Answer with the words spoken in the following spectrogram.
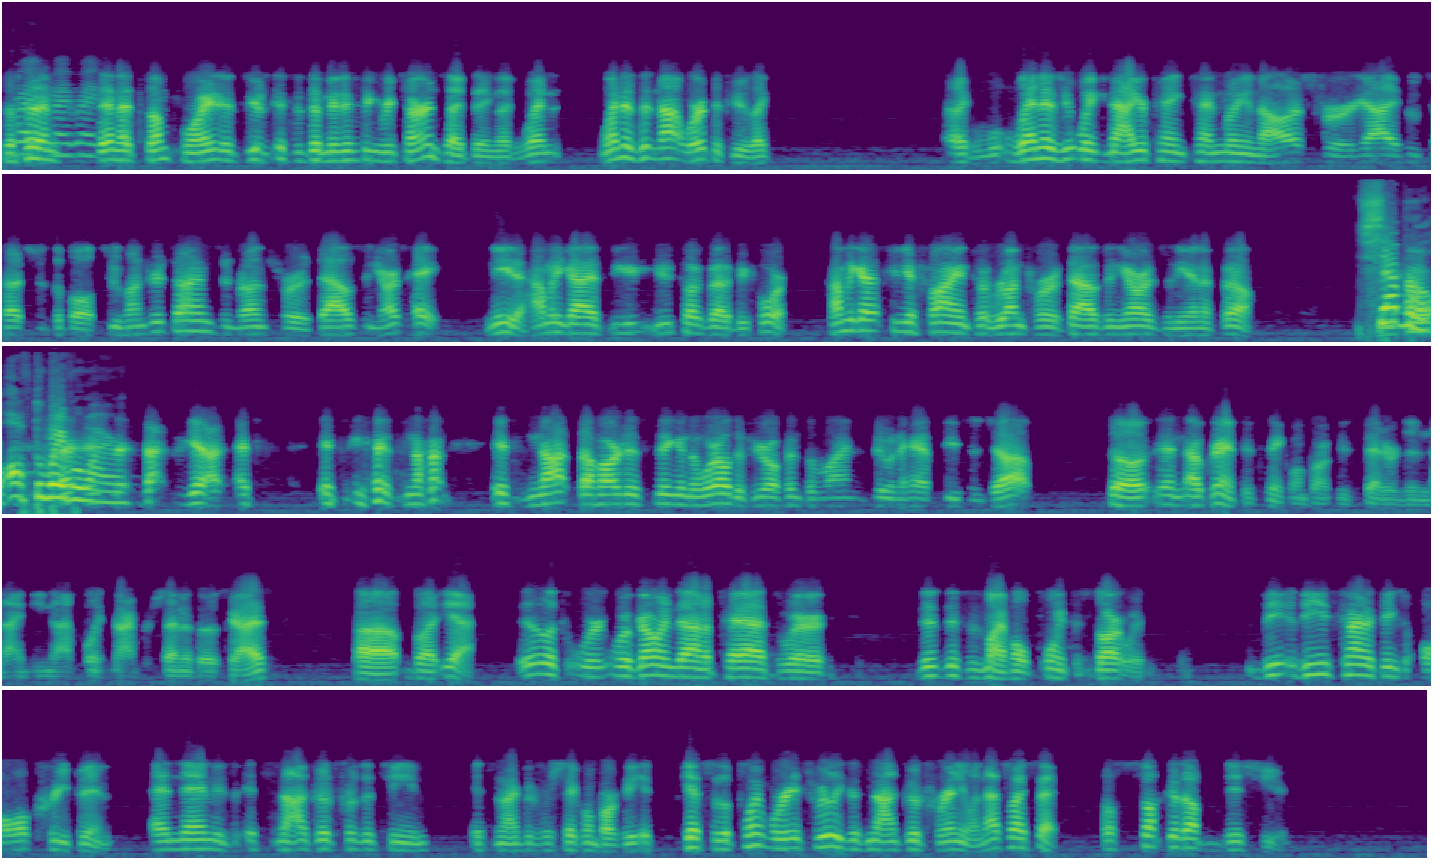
So Right, then, right, right. then at some point it's it's a diminishing return type thing. Like when when is it not worth it for you? Like like when is it? Wait, now you're paying ten million dollars for a guy who touches the ball 200 times and runs for a thousand yards. Hey, Nita, how many guys you you talked about it before? How many guys can you find to run for a thousand yards in the NFL? Several You know, off the waiver that- wire. that- yeah, it's it's it's not it's not the hardest thing in the world if your offensive line is doing a half decent job. So, and now granted, Saquon Barkley's better than 99.9 percent of those guys. Uh, but yeah, look, we're we're going down a path where this, this is my whole point to start with. The, these kind of things all creep in, and then it's, it's not good for the team. It's not good for Saquon Barkley. It gets to the point where it's really just not good for anyone. That's why I said they'll suck it up this year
